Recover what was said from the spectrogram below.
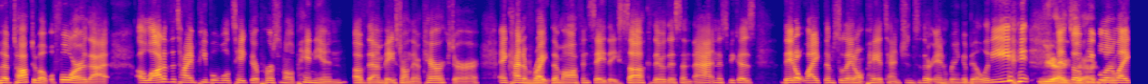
have talked about before that a lot of the time people will take their personal opinion of them based on their character and kind of mm. write them off and say they suck they're this and that and it's because they don't like them, so they don't pay attention to their in ring ability. Yeah. and exactly. so people are like,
